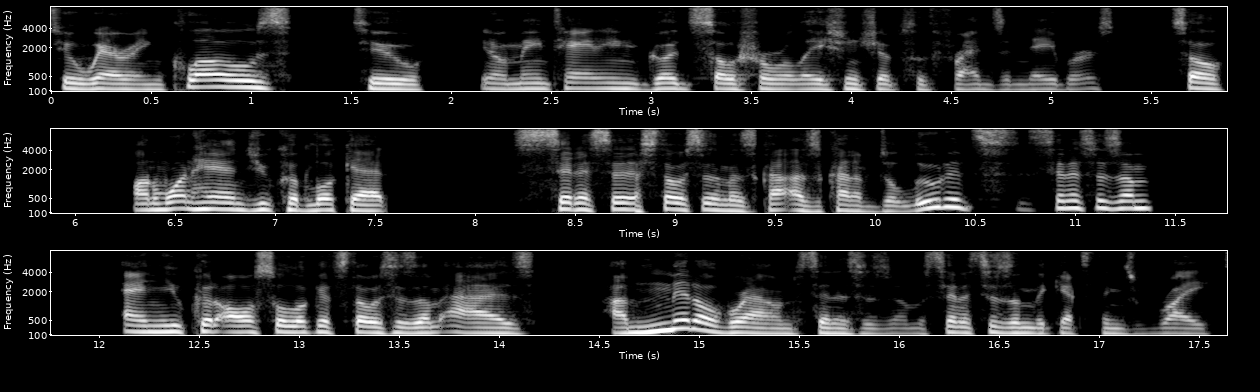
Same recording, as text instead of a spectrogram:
to wearing clothes, to you know maintaining good social relationships with friends and neighbors. So on one hand, you could look at cynicism, stoicism as, as kind of diluted cynicism, and you could also look at stoicism as a middle ground cynicism, a cynicism that gets things right,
